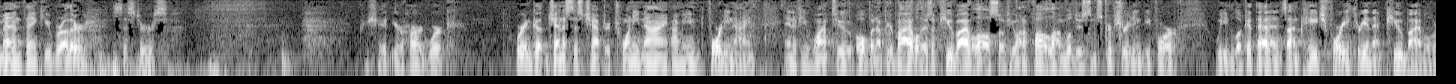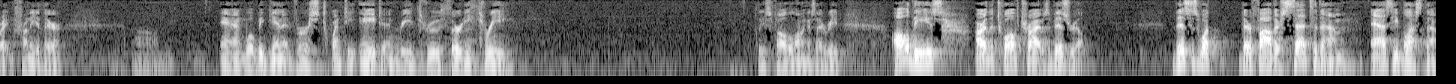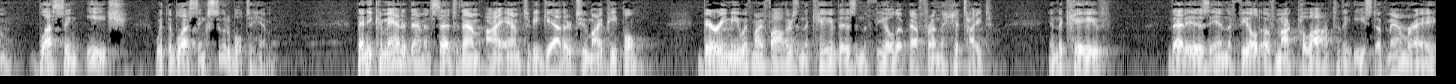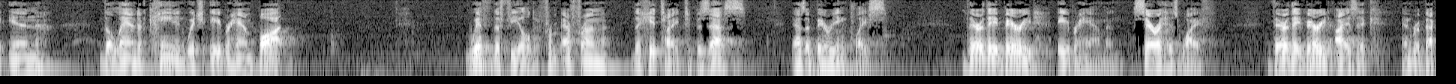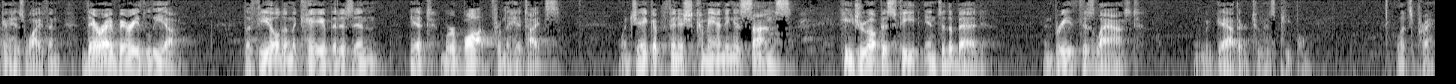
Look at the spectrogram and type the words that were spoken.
Amen. Thank you, brother, sisters. Appreciate your hard work. We're in Genesis chapter 29, I mean 49. And if you want to open up your Bible, there's a Pew Bible also if you want to follow along. We'll do some scripture reading before we look at that. And it's on page 43 in that Pew Bible right in front of you there. Um, and we'll begin at verse 28 and read through 33. Please follow along as I read. All these are the 12 tribes of Israel. This is what their father said to them as he blessed them, blessing each with the blessing suitable to him. Then he commanded them and said to them, I am to be gathered to my people. Bury me with my fathers in the cave that is in the field of Ephron the Hittite, in the cave that is in the field of Machpelah to the east of Mamre, in the land of Canaan, which Abraham bought with the field from Ephron the Hittite to possess as a burying place. There they buried Abraham and Sarah his wife. There they buried Isaac and Rebekah his wife. And there I buried Leah. The field and the cave that is in it were bought from the Hittites. When Jacob finished commanding his sons, he drew up his feet into the bed and breathed his last and we gathered to his people. Let's pray.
